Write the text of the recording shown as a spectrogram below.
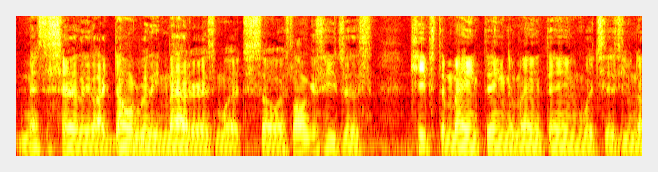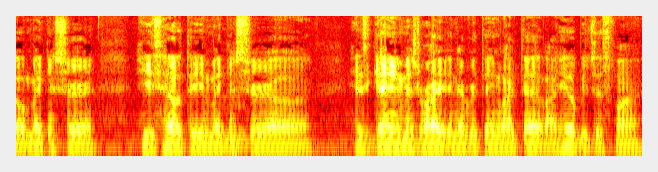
necessarily like don't really matter as much. So as long as he just keeps the main thing the main thing, which is you know making sure he's healthy, making sure uh, his game is right and everything like that, like he'll be just fine.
